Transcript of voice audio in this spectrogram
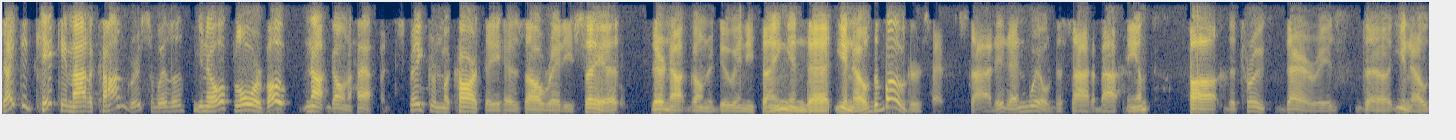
they could kick him out of Congress with a you know a floor vote. Not going to happen. Speaker McCarthy has already said they're not going to do anything, and that you know the voters have decided and will decide about him. Uh, the truth there is the you know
